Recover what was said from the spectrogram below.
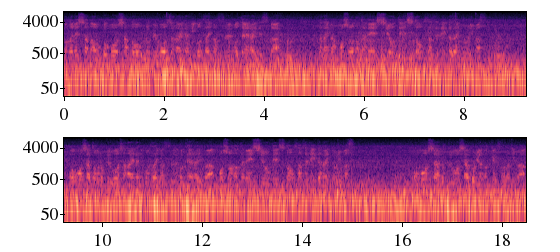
この列車の5号車と6号車の間にございますお手洗いですがただいま故障のため使用停止とさせていただいております。5号車と6号車の間にございます。お手洗いは故障のため使用停止とさせていただいております。5号車6号車ご利用のお客様には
